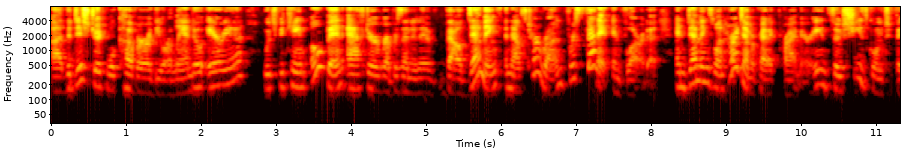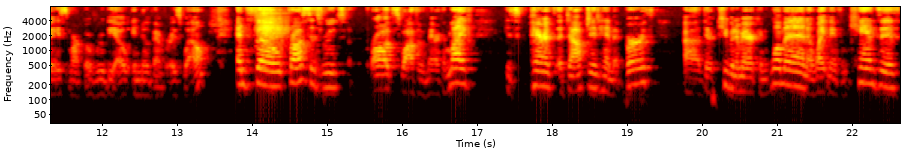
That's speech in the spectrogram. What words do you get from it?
Uh, the district will cover the Orlando area, which became open after Representative Val Demings announced her run for Senate in Florida. And Demings won her Democratic primary, and so she's going to face Marco Rubio in November as well. And so Frost has roots a broad swath of American life. His parents adopted him at birth. Uh, they're Cuban American woman, a white man from Kansas.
